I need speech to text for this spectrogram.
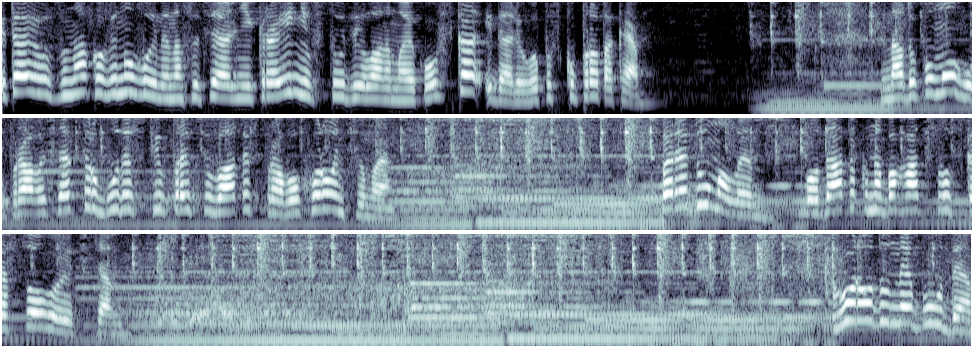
Вітаю знакові новини на соціальній країні в студії Лана Маяковська. І далі у випуску про таке. На допомогу правий сектор буде співпрацювати з правоохоронцями. Передумали. Податок на багатство скасовується. Городу не буде.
